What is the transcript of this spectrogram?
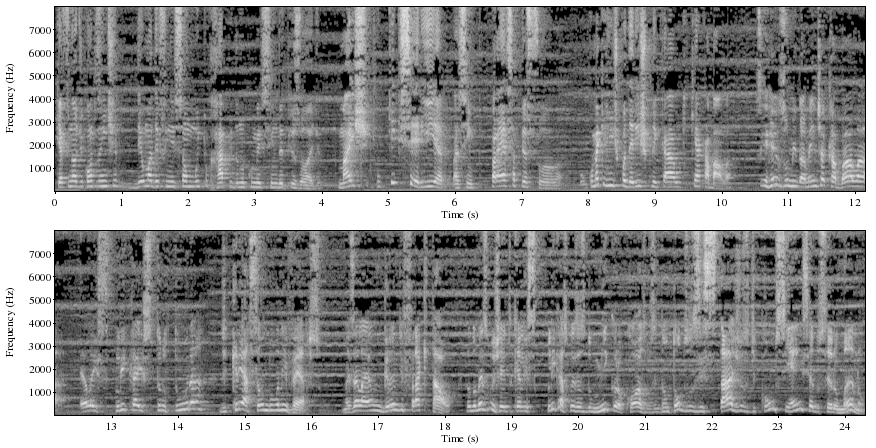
que afinal de contas a gente deu uma definição muito rápida no comecinho do episódio. Mas o que, que seria, assim, para essa pessoa? Como é que a gente poderia explicar o que é a Cabala? Sim, resumidamente, a Cabala ela explica a estrutura de criação do universo, mas ela é um grande fractal. Então, do mesmo jeito que ela explica as coisas do microcosmos, então todos os estágios de consciência do ser humano,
